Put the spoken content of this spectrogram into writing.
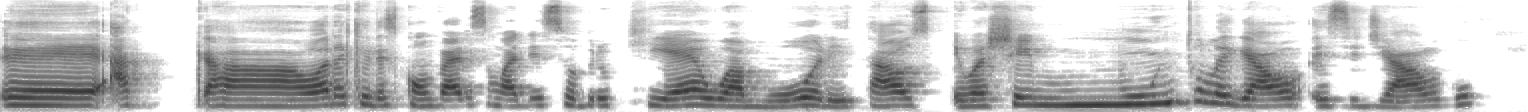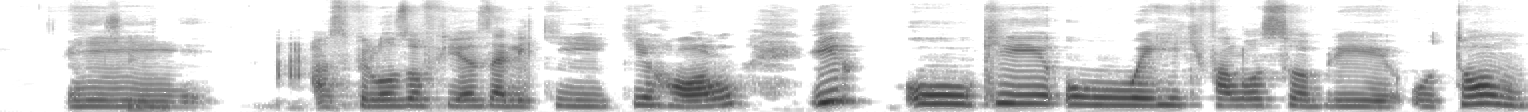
é, a, a hora que eles conversam ali sobre o que é o amor e tal, eu achei muito legal esse diálogo. E Sim. as filosofias ali que, que rolam. E o que o Henrique falou sobre o Tom,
